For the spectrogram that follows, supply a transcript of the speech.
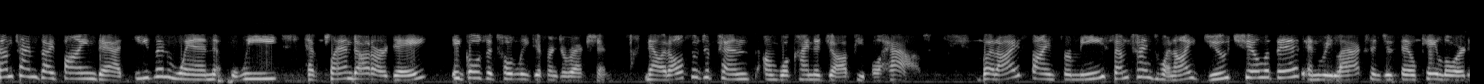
Sometimes I find that even when we have planned out our day, it goes a totally different direction. Now, it also depends on what kind of job people have. But I find for me, sometimes when I do chill a bit and relax and just say, okay, Lord,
